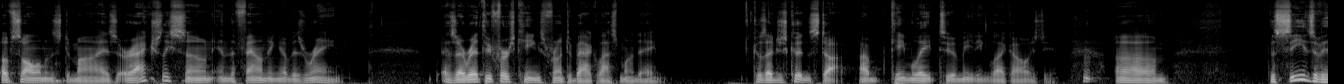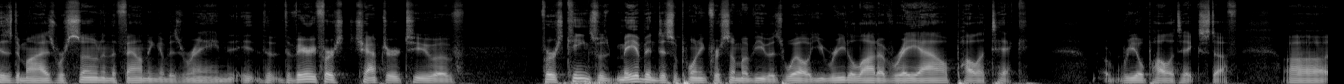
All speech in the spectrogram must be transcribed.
of Solomon's demise are actually sown in the founding of his reign. As I read through First Kings front to back last Monday, because I just couldn't stop. I came late to a meeting like I always do. Um, the seeds of his demise were sown in the founding of his reign. It, the, the very first chapter or two of First Kings was may have been disappointing for some of you as well. You read a lot of real realpolitik, real politics stuff. Uh,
